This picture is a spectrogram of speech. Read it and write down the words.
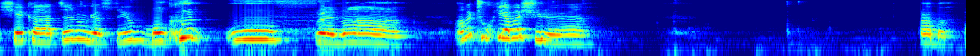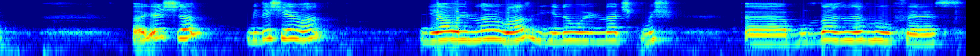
şey karakterimi gösteriyorum. Bakın uf fena. Ama çok yavaş yürüyor ha. Ama. Arkadaşlar bir de şey var. Diğer oyunlar var. Yeni oyunlar çıkmış. Ee, bunlar da Mufes,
